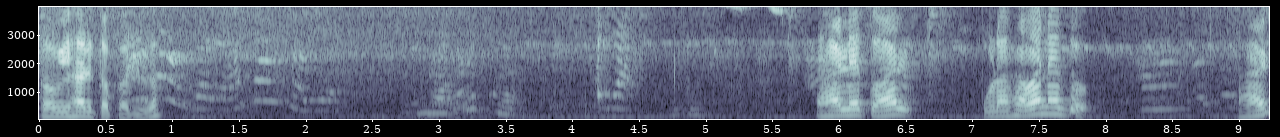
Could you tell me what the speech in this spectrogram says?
તો વિહારી તો કરી દીધો હાલ એ તો હાલ પૂડા ખાવા ને તો હાલ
